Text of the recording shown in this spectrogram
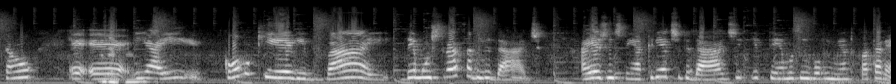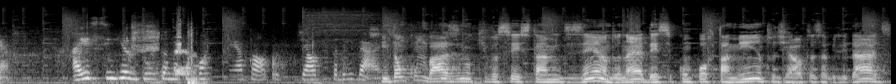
Então, é, é, e aí, como que ele vai demonstrar essa habilidade? Aí a gente tem a criatividade e temos o envolvimento com a tarefa. Aí sim resulta no comportamento de alta estabilidade. Então, com base no que você está me dizendo, né, desse comportamento de altas habilidades,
